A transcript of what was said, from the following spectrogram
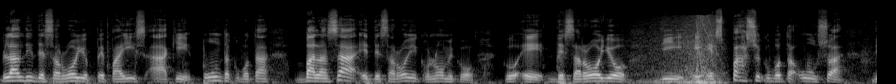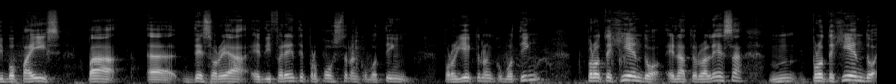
plano de desenvolvimento para o país aqui, onde como está balançar o desenvolvimento econômico o desenvolvimento de espaço que está usa do país para uh, desenvolver diferentes propostas como tem, projetos como tem, protegendo a natureza, protegendo o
